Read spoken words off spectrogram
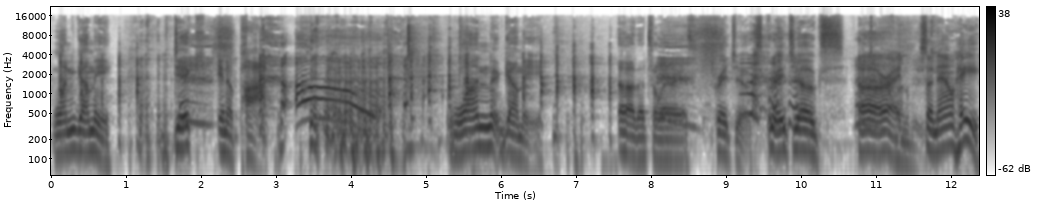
One gummy. Dick in a pot. Oh. One gummy. Oh, that's hilarious. Great jokes. Great jokes. all right. So now, hey,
